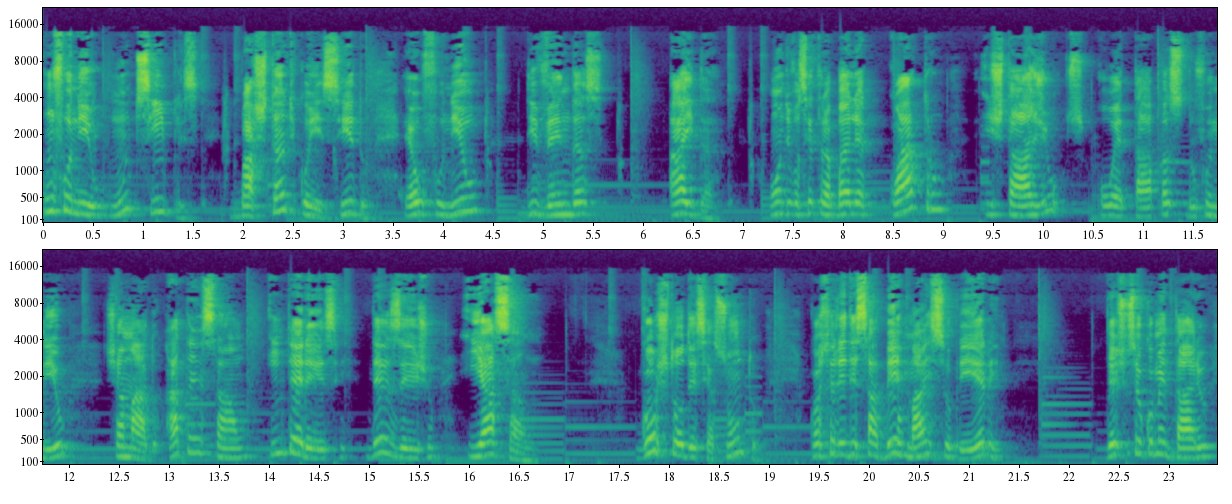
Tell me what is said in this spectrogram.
Um funil muito simples, bastante conhecido, é o funil de vendas AIDA, onde você trabalha quatro estágios ou etapas do funil chamado atenção, interesse, desejo e ação. Gostou desse assunto? Gostaria de saber mais sobre ele? Deixe o seu comentário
